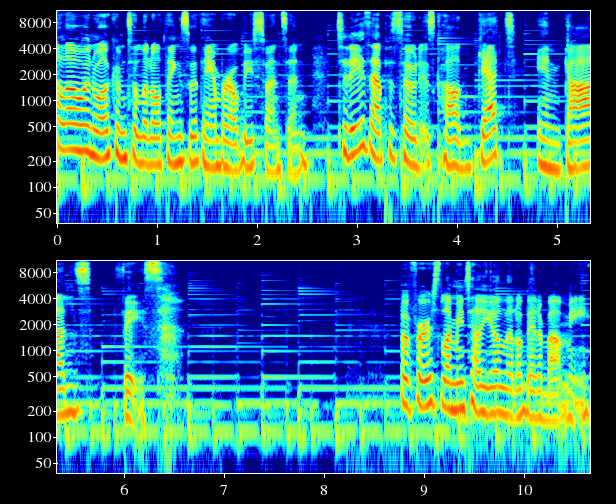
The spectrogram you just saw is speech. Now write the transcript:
Hello and welcome to Little Things with Amber Albee Swenson. Today's episode is called Get in God's Face. But first, let me tell you a little bit about me.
